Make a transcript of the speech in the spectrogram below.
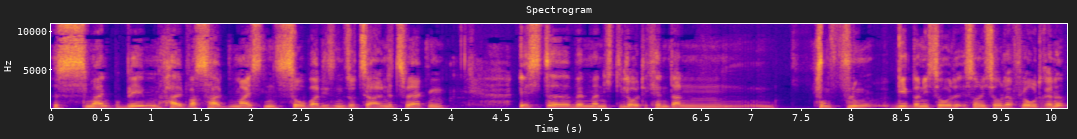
ist mein Problem halt, was halt meistens so bei diesen sozialen Netzwerken ist, äh, wenn man nicht die Leute kennt, dann geht noch nicht so, ist noch nicht so der Flow drinne.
